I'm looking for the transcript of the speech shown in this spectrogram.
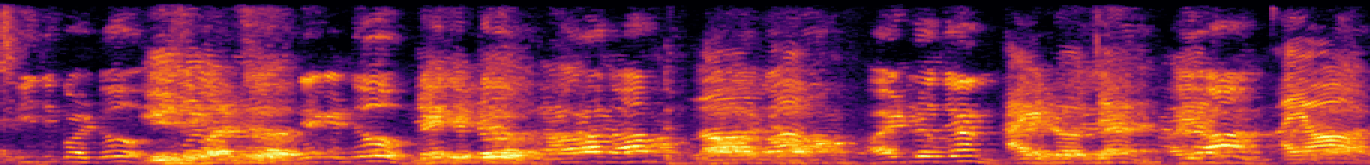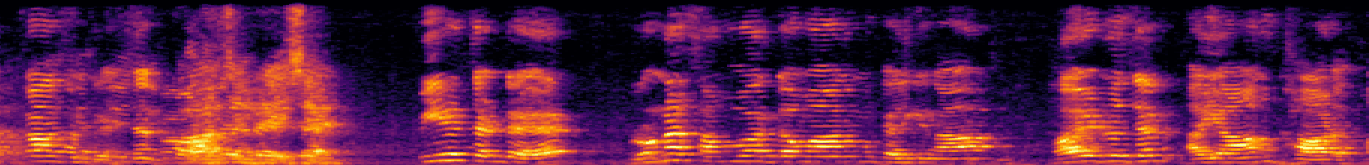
pH ఈజ్ ఈక్వల్ టు equal to నెగిటివ్ negative. Log of log of హైడ్రోజన్ hydrogen. అయాన్ ion కాన్సన్ట్రేషన్ concentration. పిహెచ్ అంటే రుణ సంవర్గమానం కలిగిన హైడ్రోజన్ అయాన్ గాఢత.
